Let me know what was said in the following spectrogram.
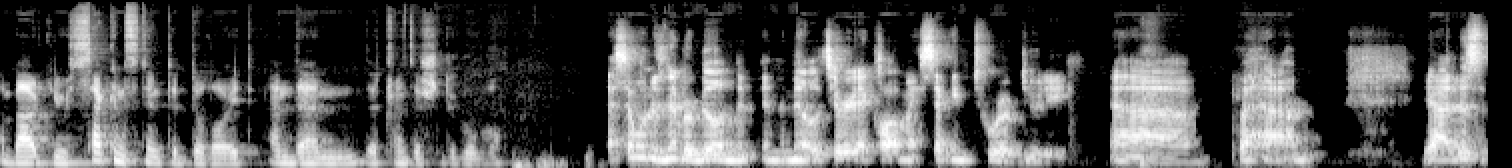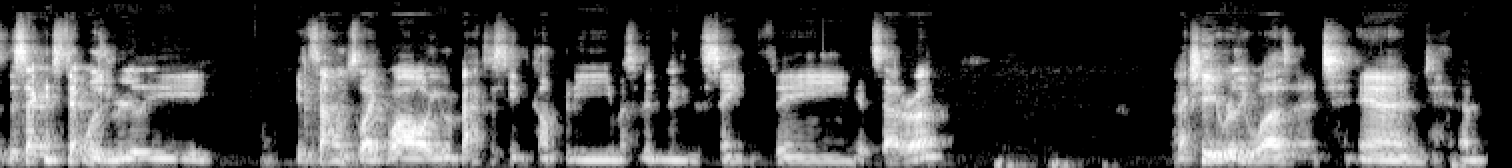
about your second stint at Deloitte and then the transition to Google. As someone who's never been in the, in the military, I call it my second tour of duty. Um, but um, yeah, this the second stint was really. It sounds like wow, you went back to the same company, you must have been doing the same thing, etc. Actually, it really wasn't, and um,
